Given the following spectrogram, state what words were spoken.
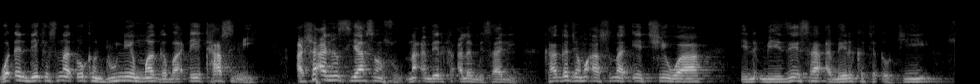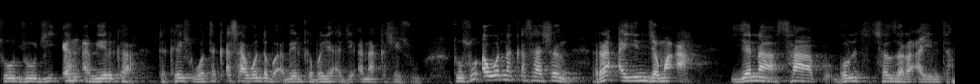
waɗanda yake suna ɗaukan duniyan ma gaba ɗaya tasu ne. A sha'anin siyasansu na amerika alal misali kaga jama'a suna iya cewa me zai sa amerika ta ɗauki sojoji 'yan amerika ta kai su wata ƙasa wanda ba amerika ba ne a je ana kashe su. To su a wannan ƙasashen ra'ayin jama'a yana sa gwamnati canza ra'ayinta.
